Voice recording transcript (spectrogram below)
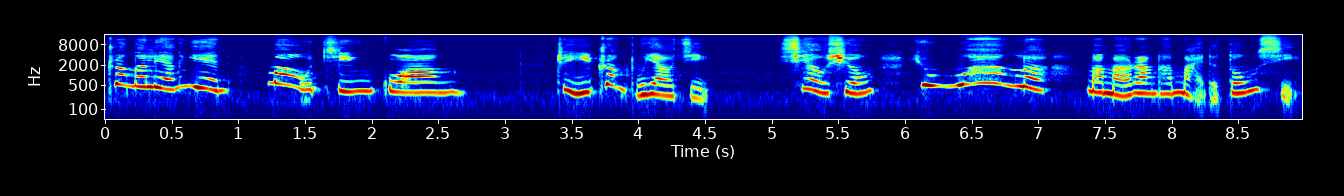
撞得两眼冒金光。这一撞不要紧，小熊又忘了。妈妈让他买的东西。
